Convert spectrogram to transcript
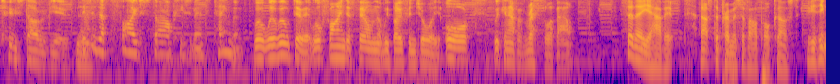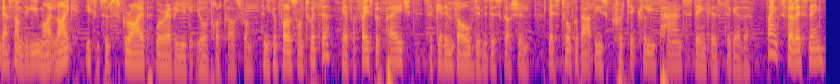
two star review. This is a five star piece of entertainment. Well, we will do it. We'll find a film that we both enjoy, or we can have a wrestle about. So there you have it. That's the premise of our podcast. If you think that's something you might like, you can subscribe wherever you get your podcast from. And you can follow us on Twitter. We have a Facebook page, so get involved in the discussion. Let's talk about these critically panned stinkers together. Thanks for listening,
